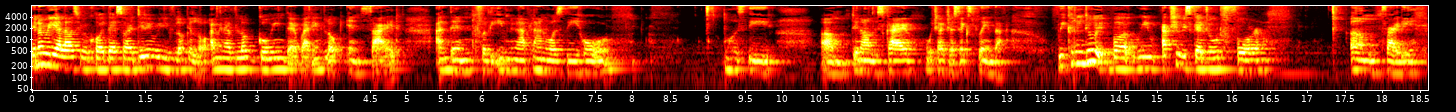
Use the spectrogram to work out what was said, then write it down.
You're not really allowed to record there so i didn't really vlog a lot. I mean i vlogged going there but i didn't vlog inside and then for the evening our plan was the whole was the um, dinner on the sky which i just explained that we couldn't do it but we actually rescheduled for um friday.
